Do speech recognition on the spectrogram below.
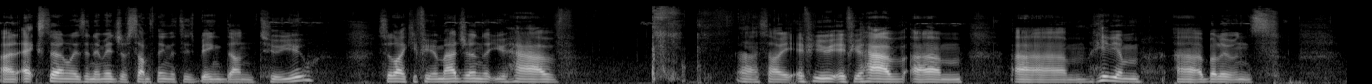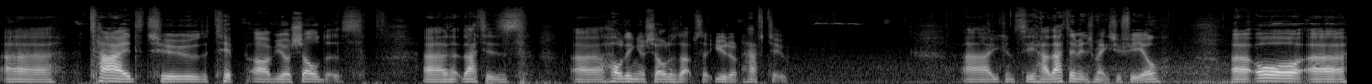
and external is an image of something that is being done to you. So, like if you imagine that you have, uh, sorry, if you if you have um, um, helium uh, balloons uh, tied to the tip of your shoulders, uh, that is uh, holding your shoulders up so you don't have to. Uh, you can see how that image makes you feel. Or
